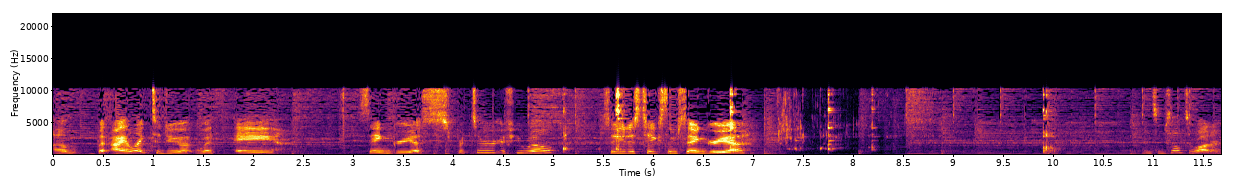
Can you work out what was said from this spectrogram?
Um, but I like to do it with a sangria spritzer, if you will. So you just take some sangria and some seltzer water.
